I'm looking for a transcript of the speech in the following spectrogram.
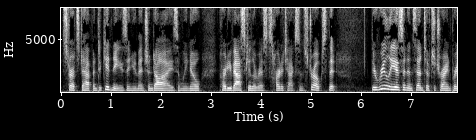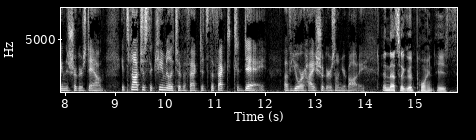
starts to happen to kidneys, and you mentioned eyes, and we know cardiovascular risks, heart attacks, and strokes, that there really is an incentive to try and bring the sugars down. It's not just the cumulative effect, it's the effect today of your high sugars on your body. And that's a good point. Is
